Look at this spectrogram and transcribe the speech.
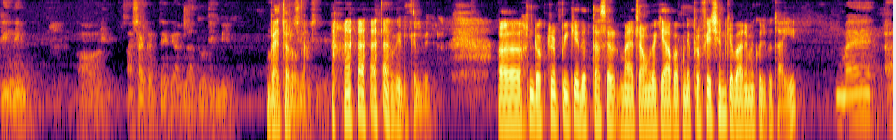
तीन दिन। और आशा करते हैं कि अगला दो दिन भी बेहतर होगा। बिल्कुल बिल्कुल। डॉक्टर पी के दत्ता सर मैं चाहूँगा कि आप अपने प्रोफेशन के बारे में कुछ बताइए। मैं अ,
